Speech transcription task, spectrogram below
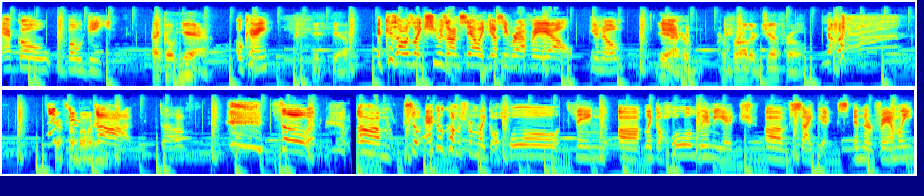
Echo Bodine? Echo, yeah, Okay, yeah, because I was like, she was on Sally Jessy Raphael, you know. yeah. And- Her her brother Jethro, No. Jethro Bodine. dog. Dumb. So, um, so Echo comes from like a whole thing, uh, like a whole lineage of psychics in their family.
